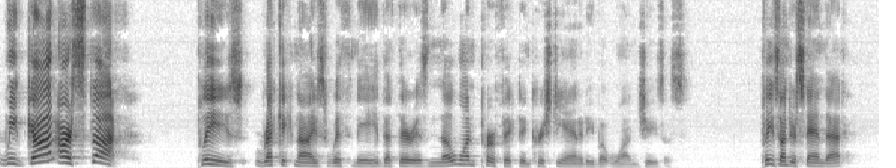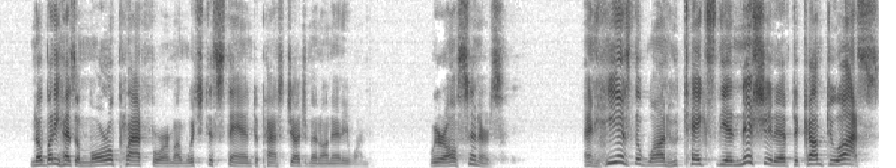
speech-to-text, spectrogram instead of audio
We've got our stuff please recognize with me that there is no one perfect in Christianity but one, Jesus. Please understand that. Nobody has a moral platform on which to stand to pass judgment on anyone. We're all sinners. And He is the one who takes the initiative to come to us.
